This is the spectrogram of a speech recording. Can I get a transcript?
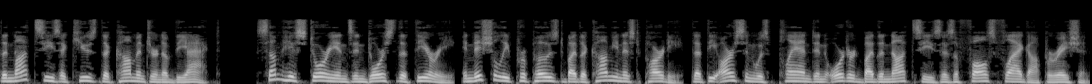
The Nazis accused the Comintern of the act. Some historians endorse the theory, initially proposed by the Communist Party, that the arson was planned and ordered by the Nazis as a false flag operation.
